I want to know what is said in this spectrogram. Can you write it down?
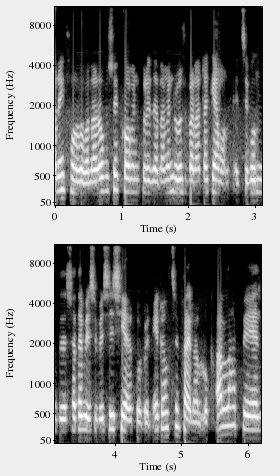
অনেক মূল্যবান। আর অবশ্যই কমেন্ট করে জানাবেন রোজ বানাটা কেমন হয়েছে। বন্ধুদের সাথে বেশি বেশি শেয়ার করবেন। এটা হচ্ছে ফাইনাল লুক আল্লাহ হাফেজ।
